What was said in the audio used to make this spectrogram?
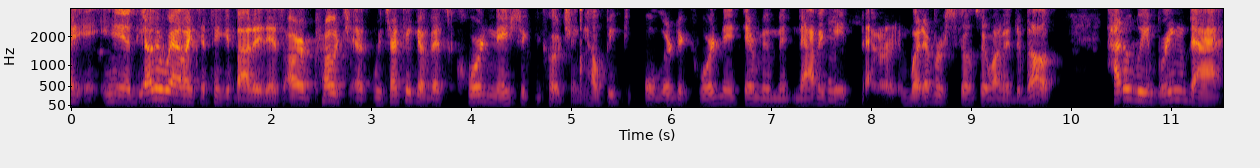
I, you know, the other way I like to think about it is our approach, uh, which I think of as coordination coaching, helping people learn to coordinate their movement, navigate better, and whatever skills they want to develop. How do we bring that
